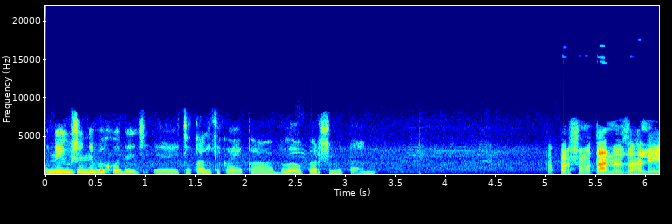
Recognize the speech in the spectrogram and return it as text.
у них вже не виходить е, ця тактика, яка була у першому таймі. Та в першому таймі взагалі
